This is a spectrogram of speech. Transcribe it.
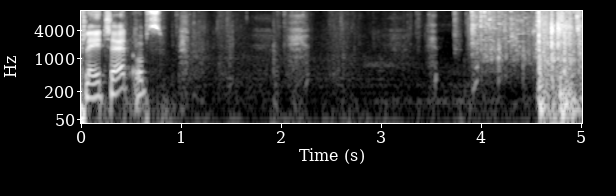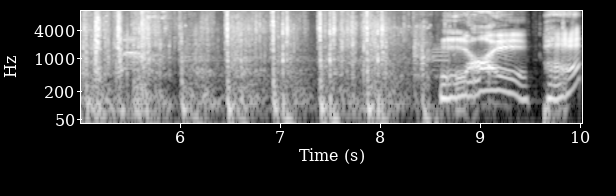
Playchat. Ups. LOL. Hä?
